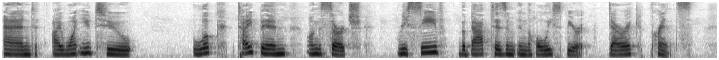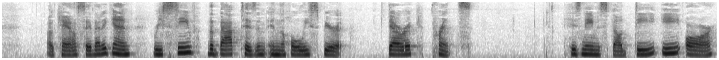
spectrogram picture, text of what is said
and I want you to look, type in on the search, receive the baptism in the Holy Spirit, Derek Prince. Okay, I'll say that again. Receive the baptism in the Holy Spirit, Derek Prince. His name is spelled D E R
